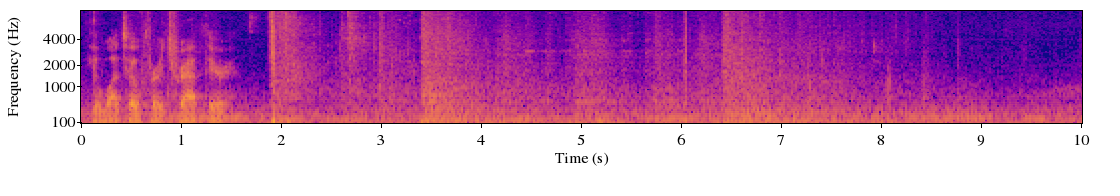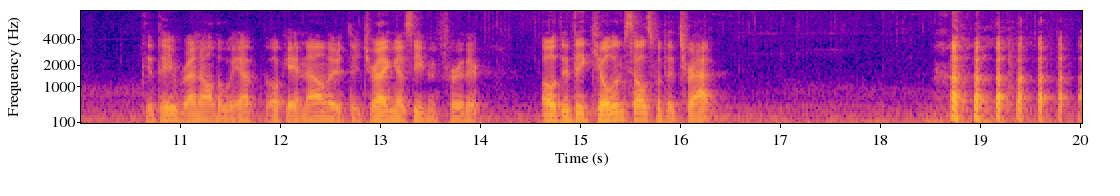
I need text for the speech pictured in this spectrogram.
Okay, watch out for a trap there. Did they run all the way up? Okay, now they're they're dragging us even further. Oh, did they kill themselves with a trap?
